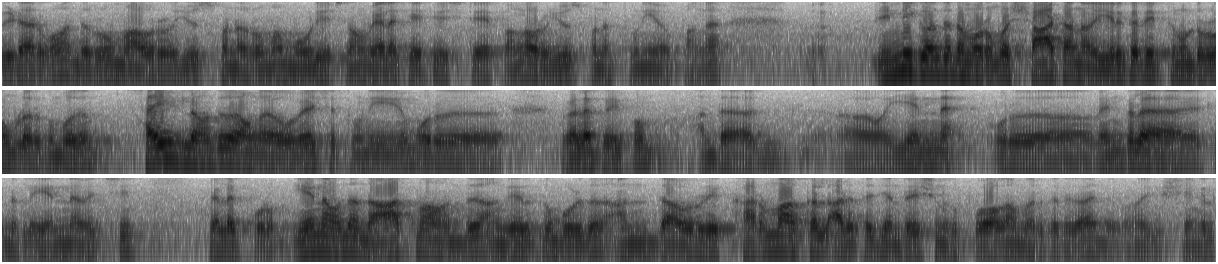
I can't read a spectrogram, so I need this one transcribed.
வீடாக இருக்கும். அந்த ரூம் அவர் யூஸ் பண்ண ரூமை மூடி வச்சுருவாங்க. விளக்கு ஏற்றி வச்சுட்டே இருப்பாங்க. அவர் யூஸ் பண்ண துணியை வைப்பாங்க. இன்றைக்கி வந்து நம்ம ரொம்ப ஷார்ட்டான இருக்கதை துணுண்டு ரூமில் இருக்கும்போது சைடில் வந்து அவங்க உபயோகிச்ச துணியையும் ஒரு விளக்கு வைப்போம். அந்த எண்ணெய் ஒரு வெங்கல கிண்ணத்தில் எண்ணெய் வச்சு விளக்கு போடும். ஏன்னா வந்து அந்த ஆத்மா வந்து அங்கே இருக்கும்பொழுது அந்த அவருடைய கர்மாக்கள் அடுத்த ஜென்ரேஷனுக்கு போகாமல் இருக்கிறதுக்காக இந்த மாதிரி விஷயங்கள்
